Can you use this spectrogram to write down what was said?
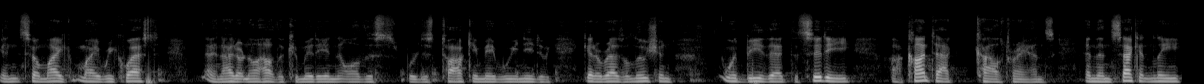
And so my, my request, and I don't know how the committee and all this, we're just talking, maybe we need to get a resolution, would be that the city uh, contact Caltrans, and then secondly,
